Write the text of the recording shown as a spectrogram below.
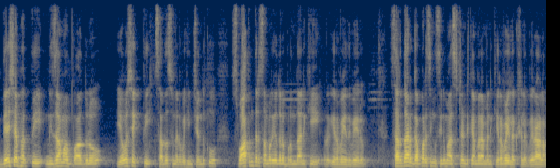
దేశభక్తి నిజామాబాద్లో యువశక్తి సదస్సు నిర్వహించేందుకు స్వాతంత్ర సమరయోధుల బృందానికి ఇరవై ఐదు వేలు. సర్దార్ గబ్బర్ సింగ్ సినిమా అసిస్టెంట్ కెమెరామెన్కి ఇరవై లక్షల విరాళం.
